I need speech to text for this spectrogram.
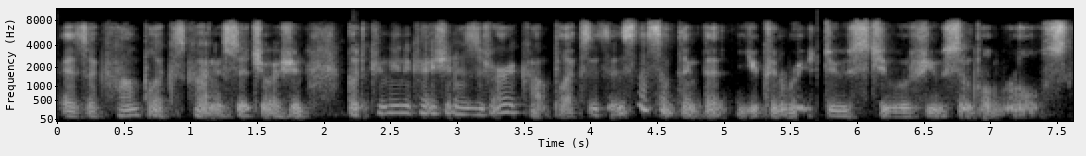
It's a complex kind of situation, but communication is very complex. It's, it's not something that you can reduce to a few simple rules.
